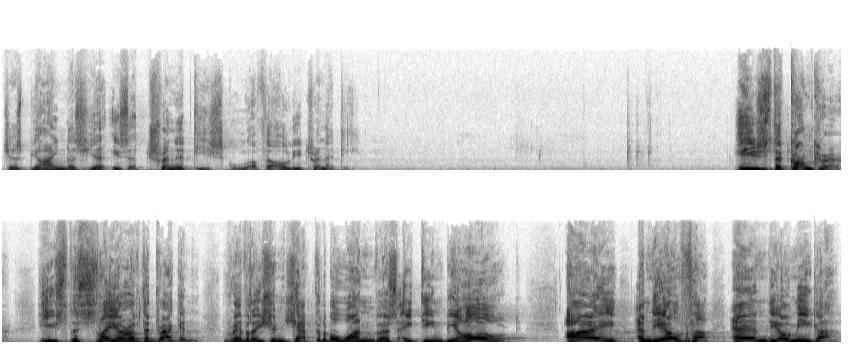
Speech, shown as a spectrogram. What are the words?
Just behind us here is a Trinity school of the Holy Trinity. He's the conqueror. He's the slayer of the dragon. Revelation chapter number 1, verse 18. Behold, I am the Alpha and the Omega.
